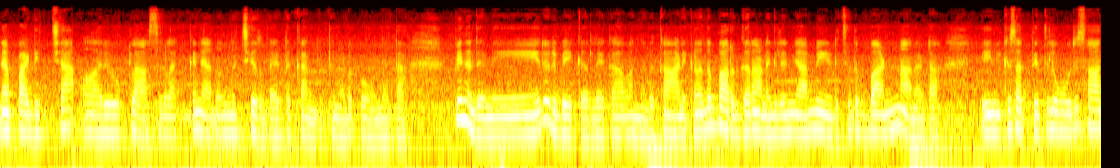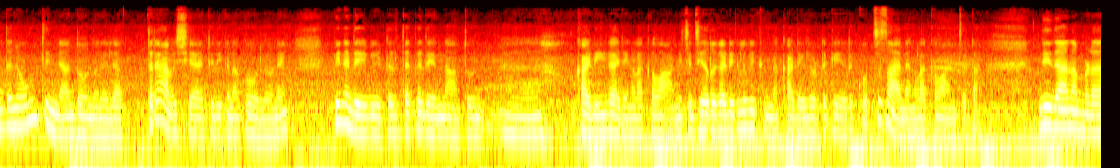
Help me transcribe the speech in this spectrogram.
ഞാൻ പഠിച്ച ഓരോ ക്ലാസ്സുകളൊക്കെ ഞാനൊന്ന് ചെറുതായിട്ട് കണ്ടിട്ട് ഇങ്ങോട്ട് പോകുന്നിട്ടാ പിന്നെ ഇതേ നേരെ ഒരു ബേക്കറിലേക്കാണ് വന്നത്. കാണിക്കണത് ബർഗറാണെങ്കിലും ഞാൻ മേടിച്ചത് ബണ്ണാണ് കേട്ടോ എനിക്ക് സത്യത്തിൽ ഒരു സാധനവും തിന്നാൻ തോന്നുന്നില്ല അത്ര ആവശ്യമായിട്ടിരിക്കണ കോലോണേ. പിന്നെ ദേ വീട്ടിലത്തൊക്കെ ദേ നാത്തൂൻ കടിയും കാര്യങ്ങളൊക്കെ വാങ്ങിച്ച് ചെറുകടികൾ വിൽക്കുന്ന കടയിലോട്ട് കയറി കുറച്ച് സാധനങ്ങളൊക്കെ വാങ്ങിച്ചിട്ടാണ് ഇത് നമ്മുടെ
